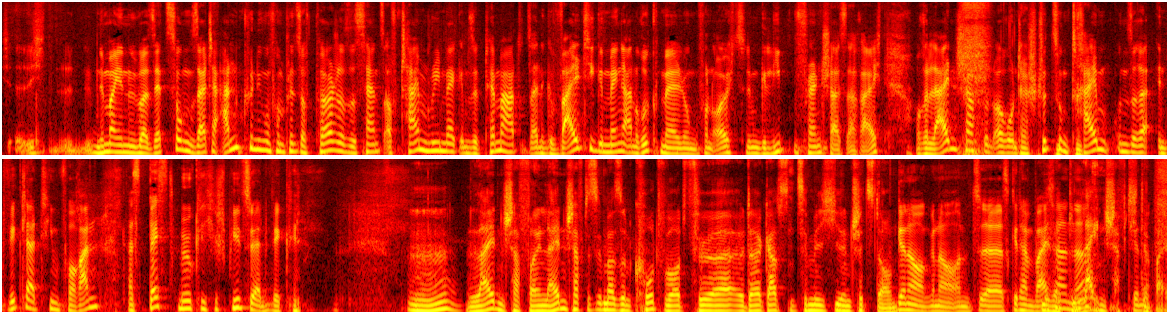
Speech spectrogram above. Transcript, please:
ich, ich nehme mal hier eine Übersetzung. Seit der Ankündigung von Prince of Persia The Sands of Time Remake im September hat uns eine gewaltige Menge an Rückmeldungen von euch zu dem geliebten Franchise erreicht. Eure Leidenschaft und eure Unterstützung treiben unser Entwicklerteam voran, das bestmögliche Spiel zu entwickeln. Leidenschaft, vor allem Leidenschaft ist immer so ein Codewort für, äh, da gab es einen ziemlich einen Shitstorm. Genau, genau. Und äh, es geht dann weiter. seid Ne? leidenschaftlich genau. dabei.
